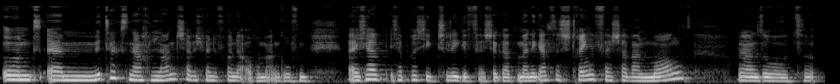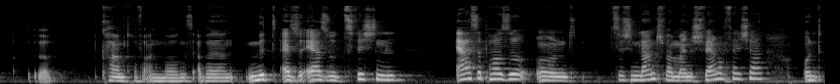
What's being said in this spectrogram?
Und ähm, mittags nach Lunch habe ich meine Freunde auch immer angerufen. Weil ich habe ich hab richtig chillige Fächer gehabt. Meine ganzen strengen Fächer waren morgens und dann so zu, äh, kam drauf an morgens, aber dann mit, also eher so zwischen erster Pause und zwischen Lunch waren meine schweren Fächer und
